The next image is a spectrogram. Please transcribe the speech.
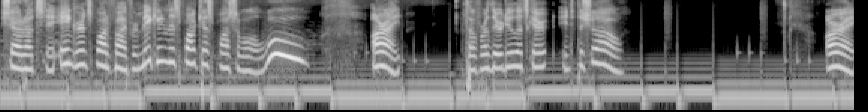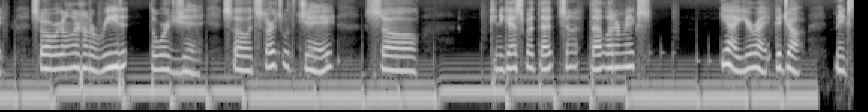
shout outs to Anchor and Spotify for making this podcast possible. Woo! Alright, without further ado, let's get into the show. Alright, so we're going to learn how to read the word J. So it starts with J. So can you guess what that that letter makes? Yeah, you're right. Good job. Makes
